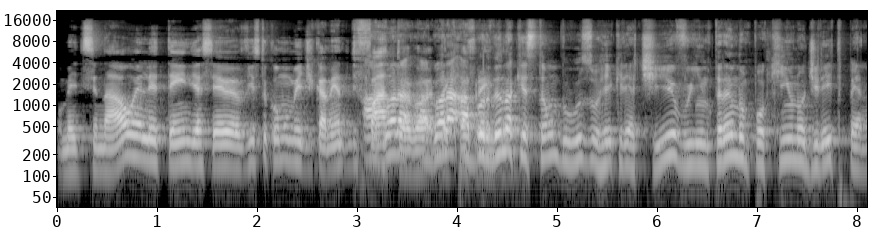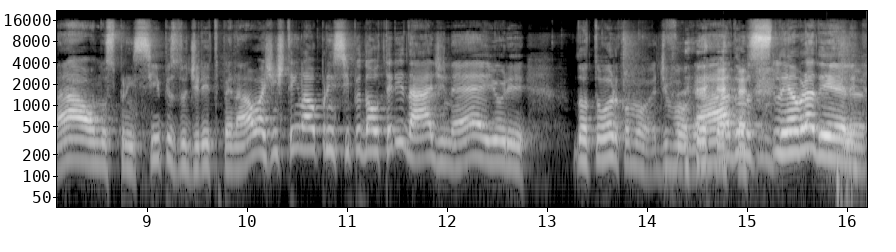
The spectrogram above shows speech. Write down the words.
O medicinal, ele tende a ser visto como um medicamento de fato agora. Agora, agora abordando a questão do uso recreativo e entrando um pouquinho no direito penal, nos princípios do direito penal, a gente tem lá o princípio da alteridade, né, Yuri? Doutor, como advogado, se lembra dele.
